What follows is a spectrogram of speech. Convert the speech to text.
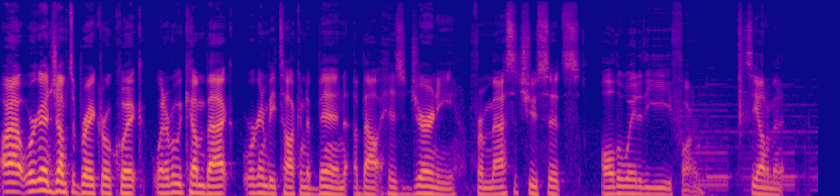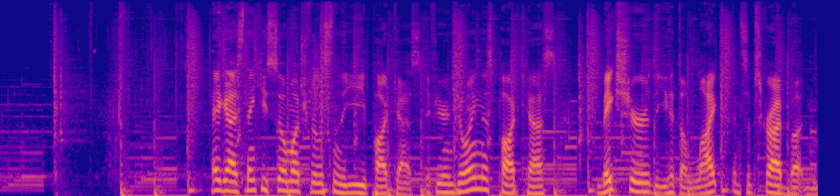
All right, we're going to jump to break real quick. Whenever we come back, we're going to be talking to Ben about his journey from Massachusetts all the way to the Yee farm. See you in a minute. Hey guys, thank you so much for listening to the Yee Yee podcast. If you're enjoying this podcast, make sure that you hit the like and subscribe button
